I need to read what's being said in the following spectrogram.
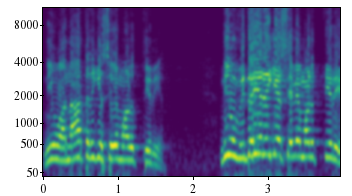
ನೀವು ಅನಾಥರಿಗೆ ಸೇವೆ ಮಾಡುತ್ತೀರಿ. ನೀವು ವಿಧೇಯರಿಗೆ ಸೇವೆ ಮಾಡುತ್ತೀರಿ.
